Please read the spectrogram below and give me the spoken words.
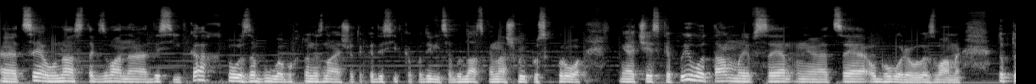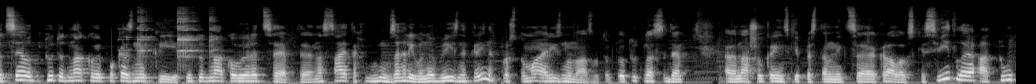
Е, Це у нас так звана десітка. Хто забув або хто не знає, що таке десітка, подивіться, будь ласка, наш випуск про чеське пиво. Там ми все це обговорювали з вами. Тобто, це тут однакові показники, тут однаковий рецепт. На сайтах ну, взагалі воно в різних країнах просто має різну назву. Тобто тут у нас іде наш український представник це Краловське світле, а тут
